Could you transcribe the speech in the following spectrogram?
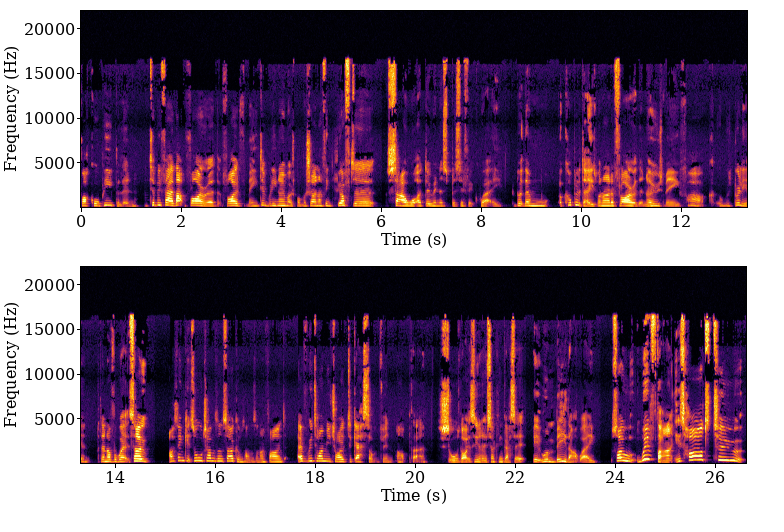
fuck all people in. To be fair, that flyer uh, that flyed for me didn't really know much about my show, and I think you have to sell what I do in a specific way. But then a couple of days when I had a flyer that knows me, fuck, it was brilliant. But then other way, so I think it's all chance and circumstance, and I find every time you try to guess something up there, or like you know second guess it, it wouldn't be that way. So with that, it's hard to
